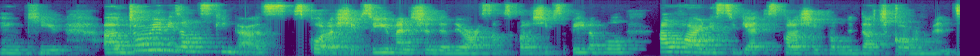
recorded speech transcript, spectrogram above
Thank you. Uh, Dorian is asking us scholarships. So you mentioned that there are some scholarships available. How hard is to get a scholarship from the Dutch government?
